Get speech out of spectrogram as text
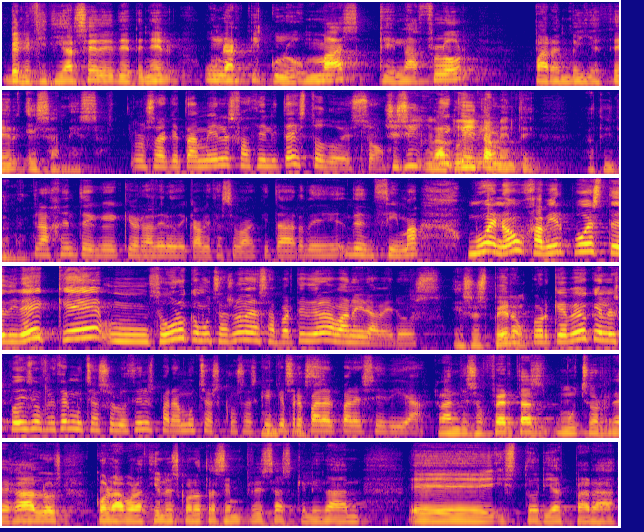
beneficiarse de, de tener un artículo más que la flor para embellecer esa mesa. O sea que también les facilitáis todo eso. Sí, sí, gratuitamente. Gratuitamente. La gente, qué quebradero de cabeza se va a quitar de, de encima. Bueno, Javier, pues te diré que mm, seguro que muchas novias a partir de ahora van a ir a veros. Eso espero. Porque veo que les podéis ofrecer muchas soluciones para muchas cosas que hay que preparar para ese día. Grandes ofertas, muchos regalos, colaboraciones con otras empresas que le dan eh, historias para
